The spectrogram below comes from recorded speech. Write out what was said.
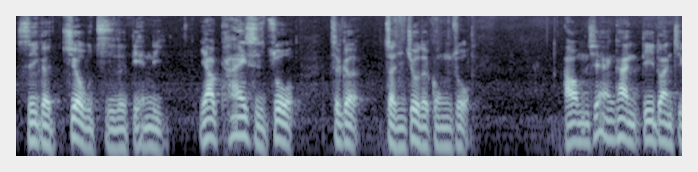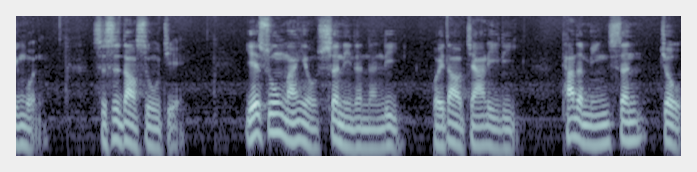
是一个就职的典礼，要开始做这个拯救的工作。好，我们先来看第一段经文，十四到十五节。耶稣满有圣灵的能力，回到加利利，他的名声就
